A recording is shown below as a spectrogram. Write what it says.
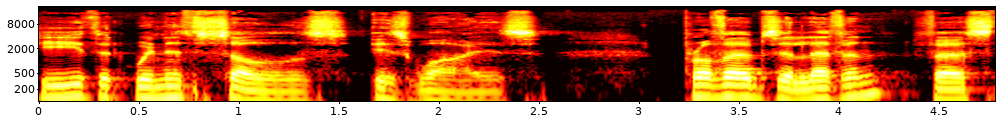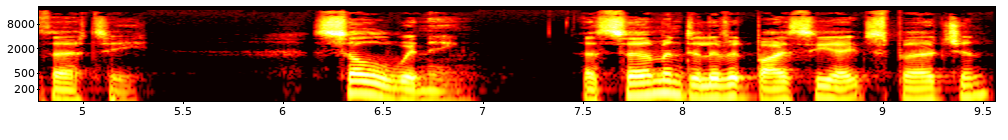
He that winneth souls is wise. Proverbs 11, verse 30. Soul Winning, a sermon delivered by C.H. Spurgeon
